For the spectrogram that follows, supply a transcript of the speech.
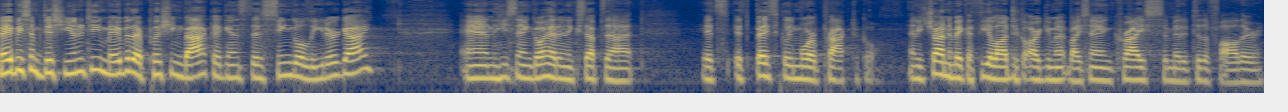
maybe some disunity. Maybe they're pushing back against this single leader guy. And he's saying, go ahead and accept that. It's, it's basically more practical. And he's trying to make a theological argument by saying Christ submitted to the Father,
